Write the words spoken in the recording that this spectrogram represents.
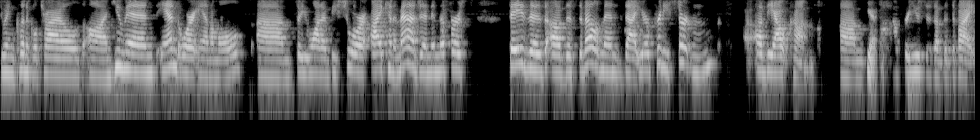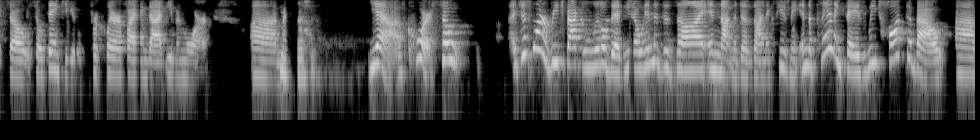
doing clinical trials on humans and or animals um, so you want to be sure i can imagine in the first phases of this development that you're pretty certain of the outcomes um, yes. for uses of the device so so thank you for clarifying that even more um, My pleasure. yeah of course so I just want to reach back a little bit. You know, in the design, and not in the design, excuse me, in the planning phase, we talked about uh,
